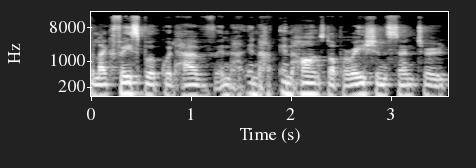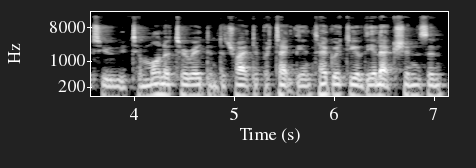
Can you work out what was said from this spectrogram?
like Facebook would have an, an enhanced operations center to to monitor it and to try to protect the integrity of the elections. And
